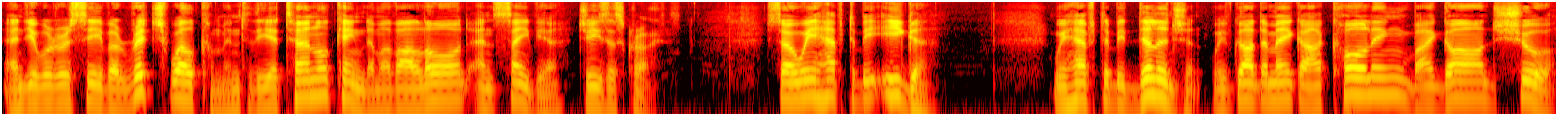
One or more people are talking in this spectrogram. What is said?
and you will receive a rich welcome into the eternal kingdom of our Lord and Saviour, Jesus Christ. So we have to be eager. We have to be diligent. We've got to make our calling by God sure.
